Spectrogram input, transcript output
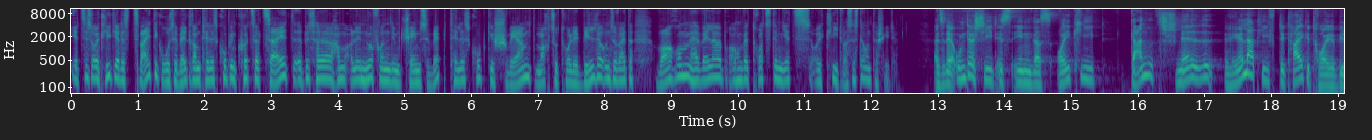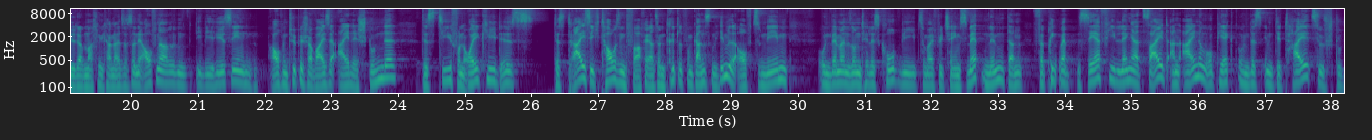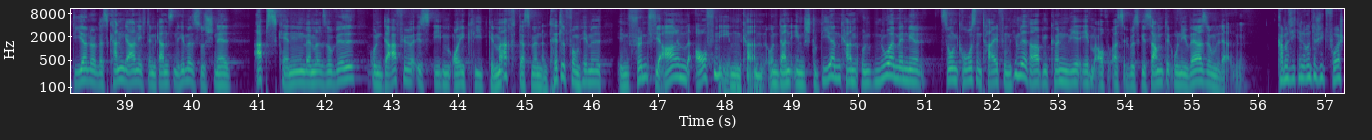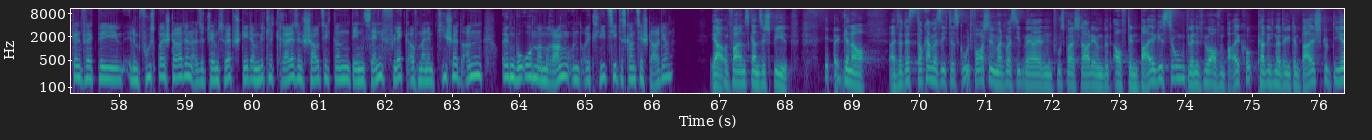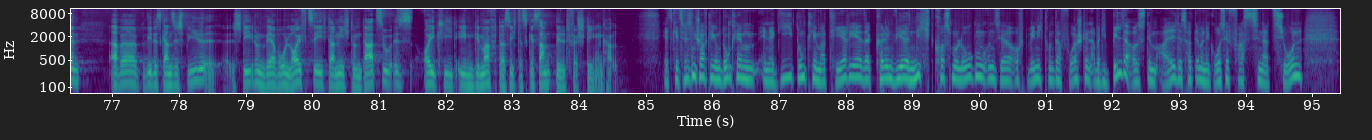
Jetzt ist Euklid ja das zweite große Weltraumteleskop in kurzer Zeit. Äh, bisher haben alle nur von dem James Webb-Teleskop geschwärmt, macht so tolle Bilder und so weiter. Warum, Herr Weller, brauchen wir trotzdem jetzt Euklid? Was ist der Unterschied? Also der Unterschied ist eben, dass Euklid ganz schnell relativ detailgetreue Bilder machen kann. Also so eine Aufnahme, die wir hier sehen, brauchen typischerweise eine Stunde. Das Ziel von Euklid ist, das 30.000-fache, also ein Drittel vom ganzen Himmel aufzunehmen. Und wenn man so ein Teleskop wie zum Beispiel James Webb nimmt, dann verbringt man sehr viel länger Zeit an einem Objekt, um das im Detail zu studieren. Und das kann gar nicht den ganzen Himmel so schnell abscannen, wenn man so will. Und dafür ist eben Euklid gemacht, dass man ein Drittel vom Himmel in fünf Jahren aufnehmen kann und dann eben studieren kann. Und nur wenn wir so einen großen Teil vom Himmel haben, können wir eben auch was über das gesamte Universum lernen. Kann man sich den Unterschied vorstellen, vielleicht wie in einem Fußballstadion? Also James Webb steht am Mittelkreis und schaut sich dann den Senfleck auf meinem T-Shirt an, irgendwo oben am Rang und Euklid sieht das ganze Stadion? Ja, und vor allem das ganze Spiel. genau. Also das, da kann man sich das gut vorstellen. Manchmal sieht man ja im Fußballstadion wird auf den Ball gezoomt. Wenn ich nur auf den Ball gucke, kann ich natürlich den Ball studieren. Aber wie das ganze Spiel steht und wer wo läuft, sehe ich da nicht. Und dazu ist Euklid eben gemacht, dass ich das Gesamtbild verstehen kann. Jetzt geht es wissenschaftlich um dunkle Energie, dunkle Materie. Da können wir Nicht-Kosmologen uns ja oft wenig darunter vorstellen. Aber die Bilder aus dem All, das hat immer eine große Faszination.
